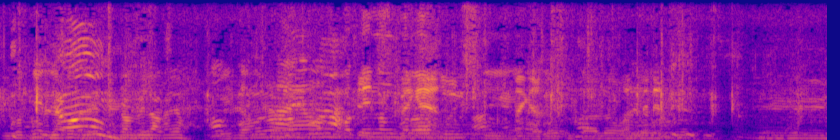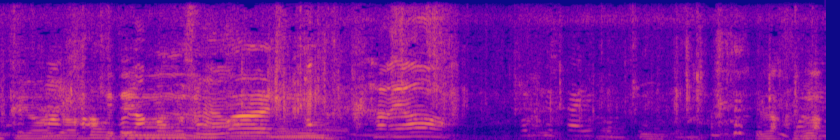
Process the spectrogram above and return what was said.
Ikot niya, ikot niya. Kabila kayo. Ito yung mangusuan. Relax, relax.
